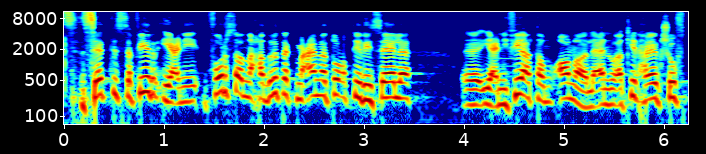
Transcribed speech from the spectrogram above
سياده السفير يعني فرصة إن حضرتك معانا تعطي رسالة آه، يعني فيها طمأنة لأنه أكيد حضرتك شفت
